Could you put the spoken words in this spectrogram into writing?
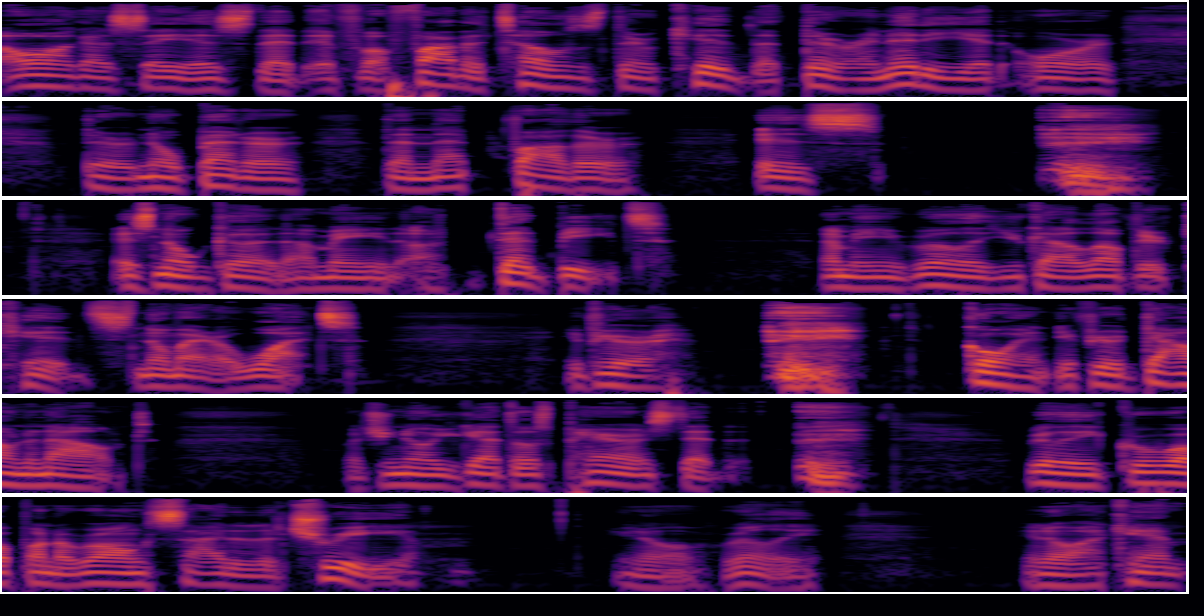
all i gotta say is that if a father tells their kid that they're an idiot or they're no better then that father is is no good. I mean, uh, a deadbeat. I mean, really, you gotta love your kids no matter what. If you're going, if you're down and out, but you know, you got those parents that really grew up on the wrong side of the tree. You know, really. You know, I can't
